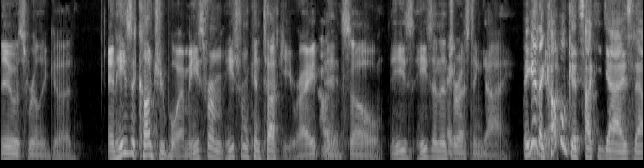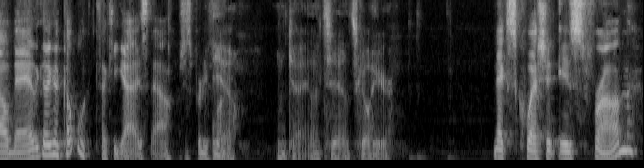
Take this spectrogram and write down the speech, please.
It was really good. And he's a country boy. I mean, he's from he's from Kentucky, right? Oh, yeah. and so he's he's an interesting guy. They got a couple Kentucky guys now, man. They got a couple Kentucky guys now, which is pretty funny. Yeah. Okay. Let's yeah, let's go here. Next question is from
